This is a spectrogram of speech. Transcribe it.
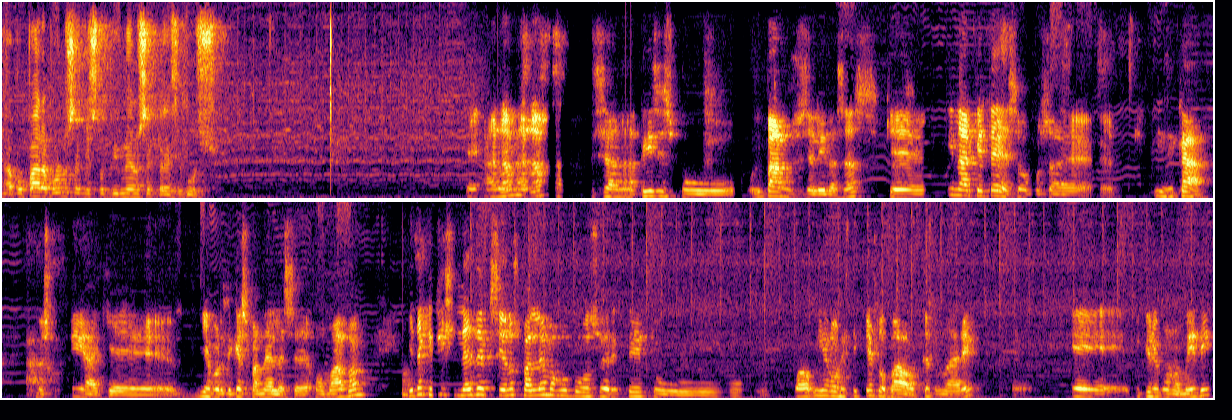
από πάρα πολλούς ευαισθητοποιημένους εκπαιδευτικούς. Ε, ανάμεσα στις αναρτήσεις που υπάρχουν στη σελίδα σας και είναι αρκετές όπως ε, ε ειδικά με σχολεία και διαφορετικές πανέλες ε, ομάδων ήταν και μια συνέντευξη ενός παλέμαχου ποδοσφαιριστή του που είχε αγωνιστεί και στον ΠΑΟ και στον Άρη ε, του κ. Οικονομίδη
